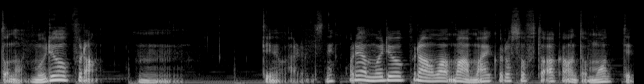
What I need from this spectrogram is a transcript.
トの無料プラン、うん、っていうのがあるんですね。これは無料プランは、まあ、マイクロソフトアカウントを持って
